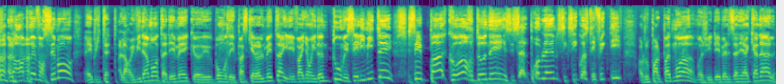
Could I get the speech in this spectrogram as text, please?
Alors après, forcément. Et puis, alors évidemment, t'as des mecs, euh, bon, des Pascal Olmeta, il est vaillant, il donne tout, mais c'est limité. C'est pas coordonné. C'est ça le problème. C'est que c'est quoi cet effectif? Alors je vous parle pas de moi. Moi, j'ai eu des belles années à Canal,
